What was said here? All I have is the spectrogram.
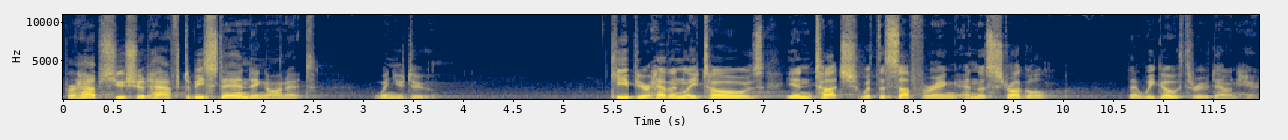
perhaps you should have to be standing on it when you do. Keep your heavenly toes in touch with the suffering and the struggle that we go through down here.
